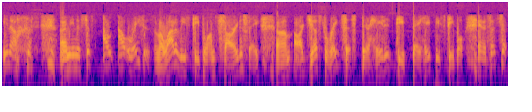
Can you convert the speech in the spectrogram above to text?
you know, I mean, it's just out out racism. A lot of these people, I'm sorry to say, um, are just racist. They're hated people. They hate these people, and it's just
